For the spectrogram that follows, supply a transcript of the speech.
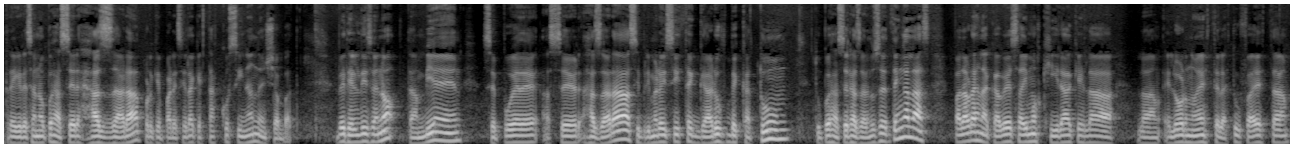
regresar, no puedes hacer Hazara porque pareciera que estás cocinando en Shabbat. Betil dice, no, también se puede hacer Hazara. Si primero hiciste Garuf Bekatum, tú puedes hacer Hazara. Entonces, tengan las palabras en la cabeza. Vimos Kira, que es la el horno este, la estufa esta.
